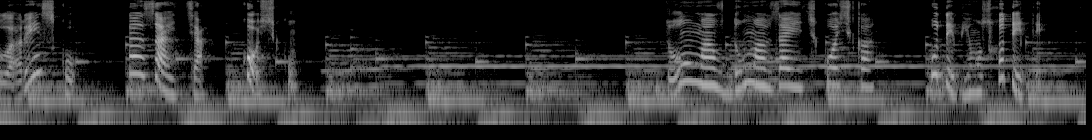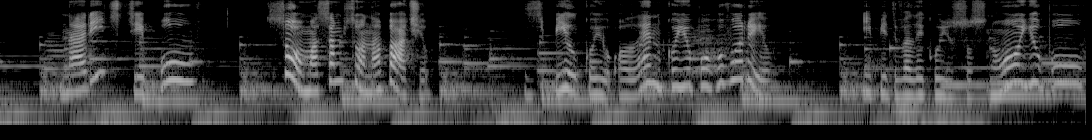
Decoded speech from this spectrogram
Лариску та зайця Коську. Думав, думав заєць Коська, куди б йому сходити. На річці був, сома Самсона бачив. З білкою Оленкою поговорив. І під великою сосною був.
